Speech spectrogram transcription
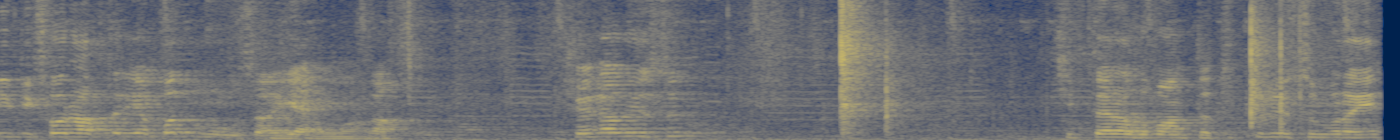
Bir before after yapalım mı Musa? Gel. Bak. Şöyle alıyorsun. Çift taraflı bantla tutturuyorsun burayı.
